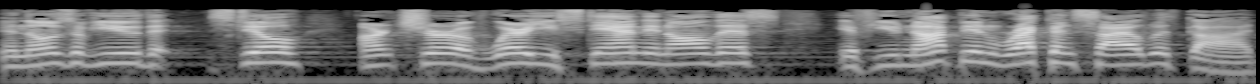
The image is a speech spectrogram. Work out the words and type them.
And those of you that still aren't sure of where you stand in all this, if you've not been reconciled with God,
